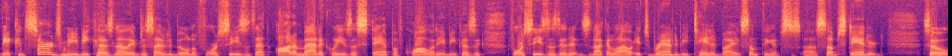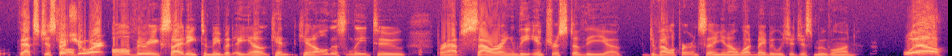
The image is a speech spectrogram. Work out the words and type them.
it concerns me because now they've decided to build a Four Seasons. That automatically is a stamp of quality because the Four Seasons in it is not going to allow its brand to be tainted by something that's uh, substandard. So that's just all, sure. all very exciting to me. But uh, you know, can can all this lead to perhaps souring the interest of the uh, developer and saying, you know what, maybe we should just move on? Well,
